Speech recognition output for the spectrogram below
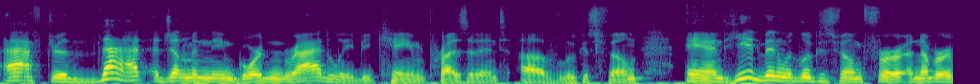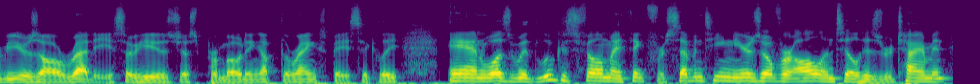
After that, a gentleman named Gordon Radley became president of Lucasfilm, and he had been with Lucasfilm for a number of years already, so he was just promoting up the ranks basically, and was with Lucasfilm, I think, for 17 years overall until his retirement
